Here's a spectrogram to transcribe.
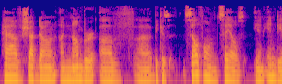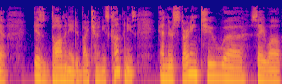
have shut down a number of uh, because cell phone sales in India is dominated by Chinese companies. And they're starting to uh, say, well,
